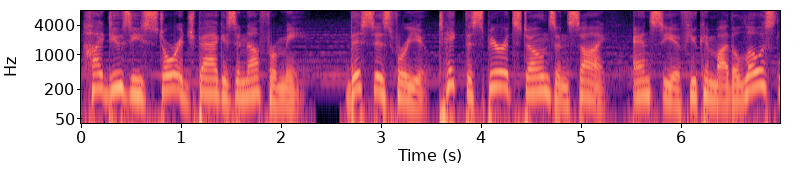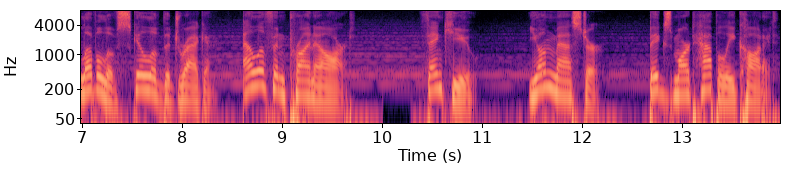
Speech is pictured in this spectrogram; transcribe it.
Haiduzi's storage bag is enough for me. This is for you. Take the spirit stones inside, and see if you can buy the lowest level of skill of the dragon, Elephant Prajna Art. Thank you. Young master. Big Smart happily caught it.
